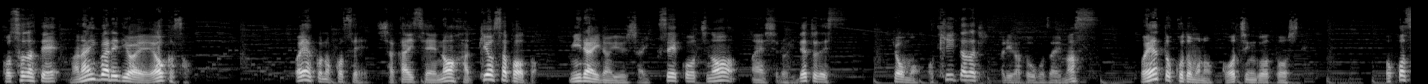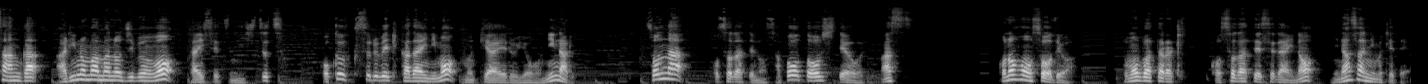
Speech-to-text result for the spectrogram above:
子育て学びバレディオへようこそ。親子の個性、社会性の発揮をサポート。未来の勇者育成コーチの前城秀人です。今日もお聴きいただきありがとうございます。親と子供のコーチングを通して、お子さんがありのままの自分を大切にしつつ、克服するべき課題にも向き合えるようになる。そんな子育てのサポートをしております。この放送では、共働き子育て世代の皆さんに向けて、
